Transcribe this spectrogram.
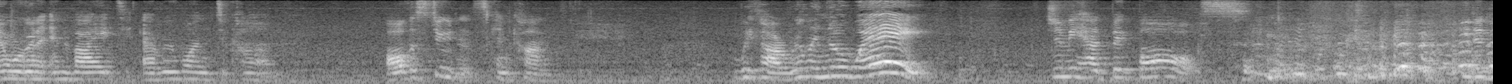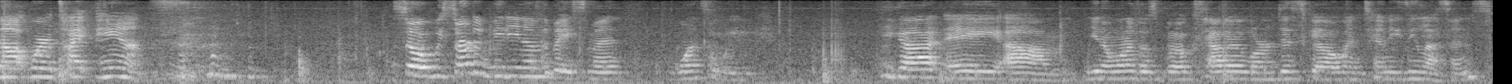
And we're going to invite everyone to come. All the students can come. We thought, really, no way. Jimmy had big balls. he did not wear tight pants. So we started meeting in the basement once a week. He got a, um, you know, one of those books, How to Learn Disco in 10 Easy Lessons.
